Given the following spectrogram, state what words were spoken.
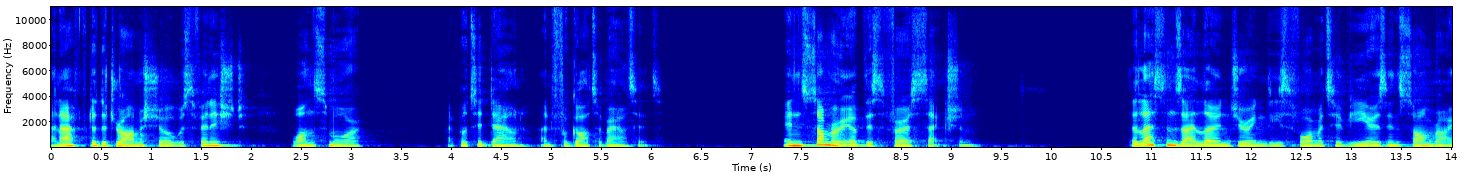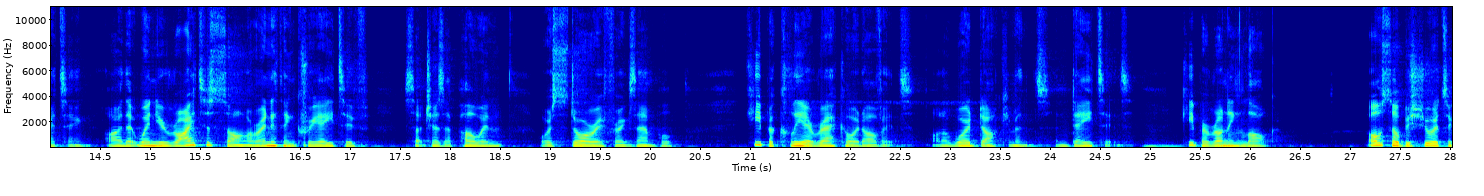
and after the drama show was finished, once more, I put it down and forgot about it. In summary of this first section, the lessons I learned during these formative years in songwriting are that when you write a song or anything creative, such as a poem or a story, for example, keep a clear record of it on a Word document and date it. Keep a running log. Also, be sure to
